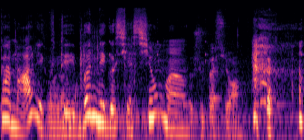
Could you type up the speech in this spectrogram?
Pas mal, écoutez, Voilà. bonne négociation. hein. Je suis pas sûr. hein.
